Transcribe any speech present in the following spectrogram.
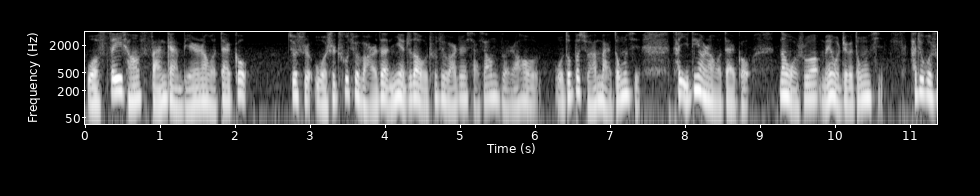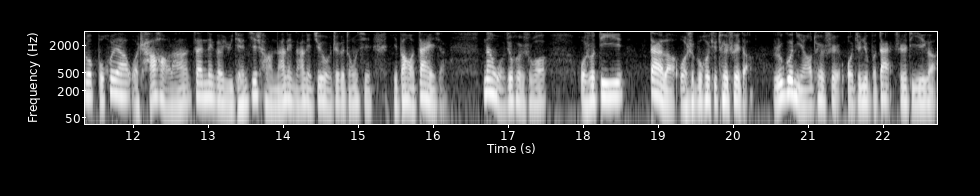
我非常反感别人让我代购。就是我是出去玩的，你也知道我出去玩就是小箱子，然后我都不喜欢买东西，他一定要让我代购。那我说没有这个东西，他就会说不会啊，我查好了，在那个羽田机场哪里哪里就有这个东西，你帮我带一下。那我就会说，我说第一带了我是不会去退税的，如果你要退税，我坚决不带，这是第一个。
